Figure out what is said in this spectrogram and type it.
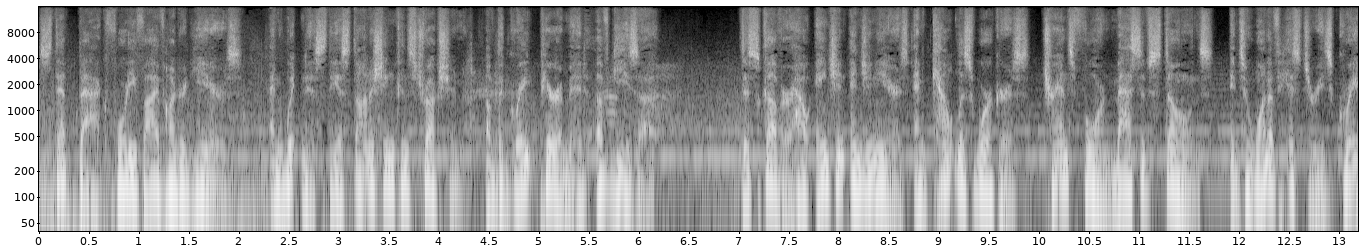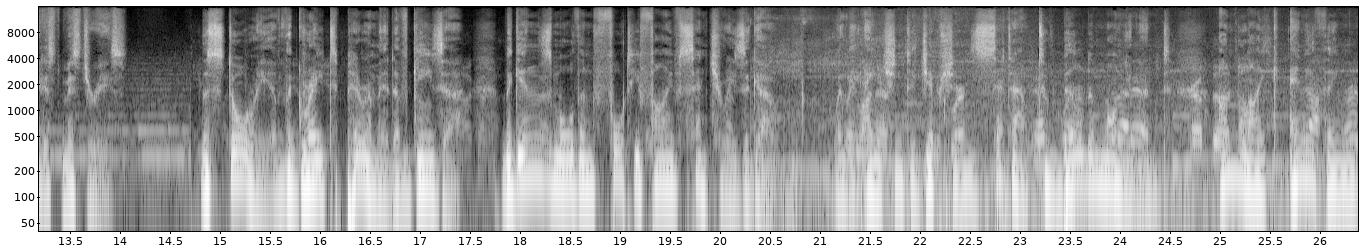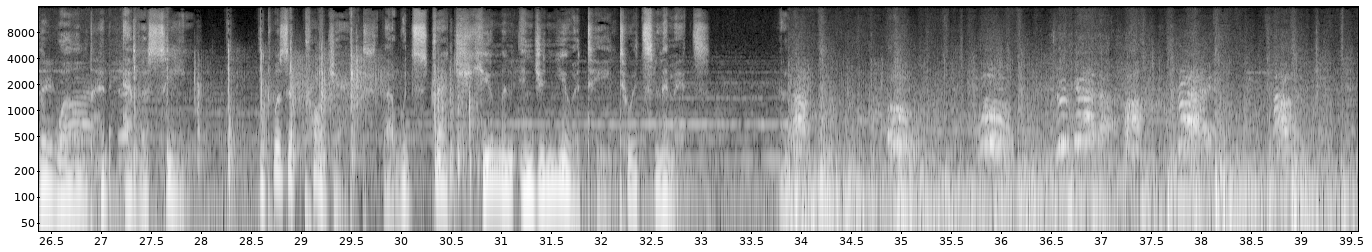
Step back 4,500 years and witness the astonishing construction of the Great Pyramid of Giza. Discover how ancient engineers and countless workers transformed massive stones into one of history's greatest mysteries. The story of the Great Pyramid of Giza begins more than 45 centuries ago, when the ancient Egyptians set out to build a monument unlike anything the world had ever seen. It was a project that would stretch human ingenuity to its limits. And Together!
